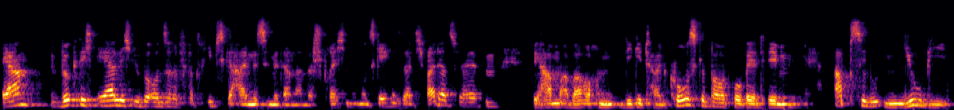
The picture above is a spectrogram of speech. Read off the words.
ehr, wirklich ehrlich über unsere Vertriebsgeheimnisse miteinander sprechen, um uns gegenseitig weiterzuhelfen. Wir haben aber auch einen digitalen Kurs gebaut, wo wir dem absoluten Newbie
